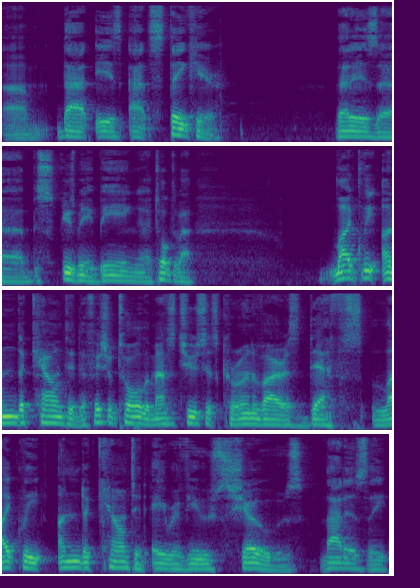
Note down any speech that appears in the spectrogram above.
um, that is at stake here. That is, uh, excuse me, being uh, talked about likely undercounted. Official toll of Massachusetts coronavirus deaths likely undercounted, a review shows. That is the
